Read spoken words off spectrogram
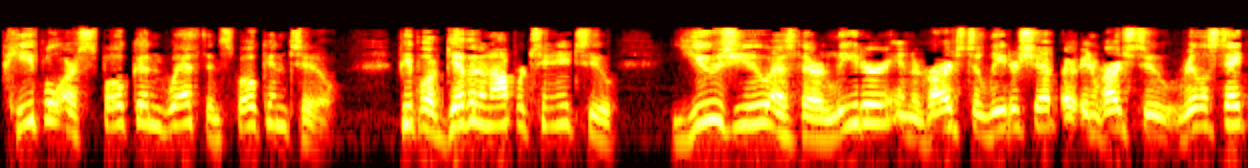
People are spoken with and spoken to. People are given an opportunity to use you as their leader in regards to leadership, in regards to real estate,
